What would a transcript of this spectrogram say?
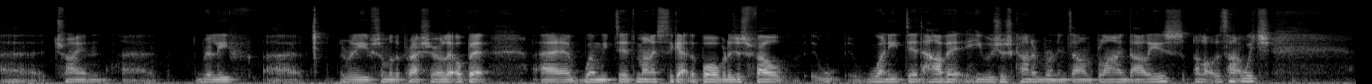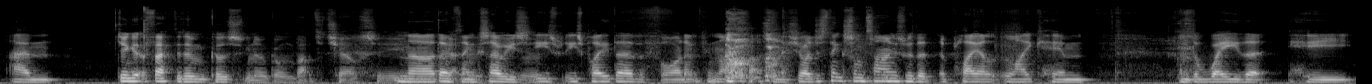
uh, try and uh, relieve uh, relieve some of the pressure a little bit uh, when we did manage to get the ball. But I just felt when he did have it, he was just kind of running down blind alleys a lot of the time, which. Um, Do you think it affected him because you know going back to Chelsea? no, I don't think so. He's yeah. he's he's played there before. I don't think that that's an issue. I just think sometimes with a, a player like him and the way that he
